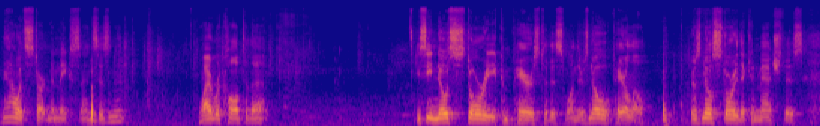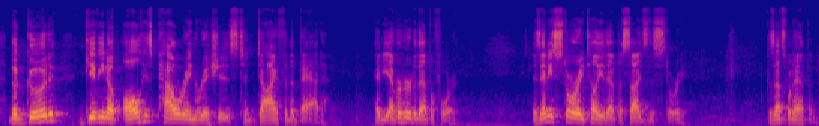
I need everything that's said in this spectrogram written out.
Now it's starting to make sense, isn't it? Why we're called to that? You see, no story compares to this one. There's no parallel. There's no story that can match this. The good giving up all his power and riches to die for the bad. Have you ever heard of that before? Does any story tell you that besides this story? Because that's what happened.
